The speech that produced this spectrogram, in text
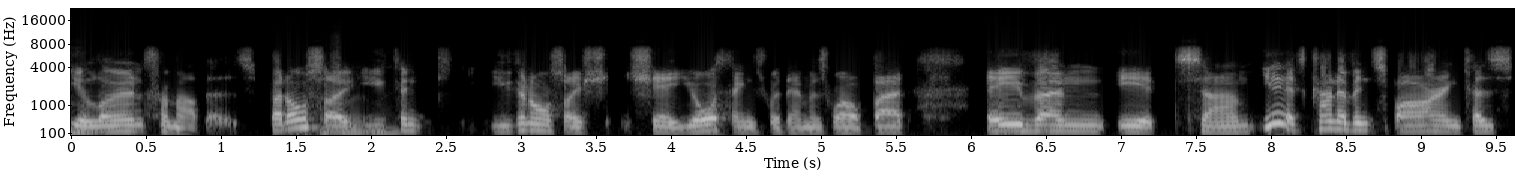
you Mm. learn from others. But also, you can you can also sh- share your things with them as well. But even it's um, yeah, it's kind of inspiring because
